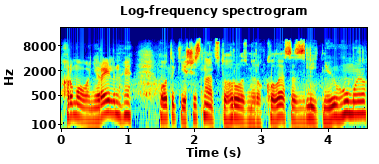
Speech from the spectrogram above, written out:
хромовані рейлінги, отакі 16-го розміру колеса з літньою гумою.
